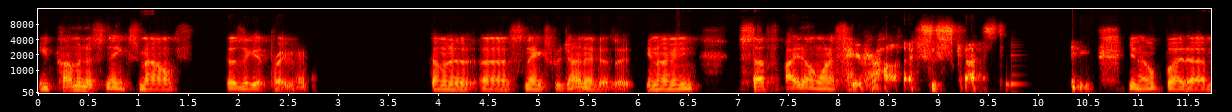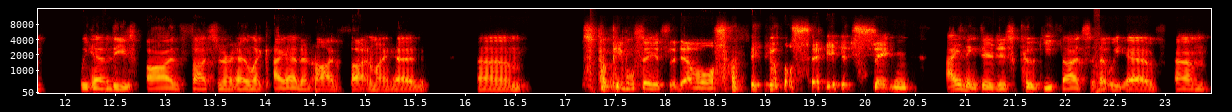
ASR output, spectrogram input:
You come in a snake's mouth, does it get pregnant? Come in a, a snake's vagina, does it? You know what I mean? stuff I don't want to figure out. That's disgusting, you know. But um, we have these odd thoughts in our head. Like I had an odd thought in my head. Um, some people say it's the devil. Some people say it's Satan. I think they're just kooky thoughts that we have. Um,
